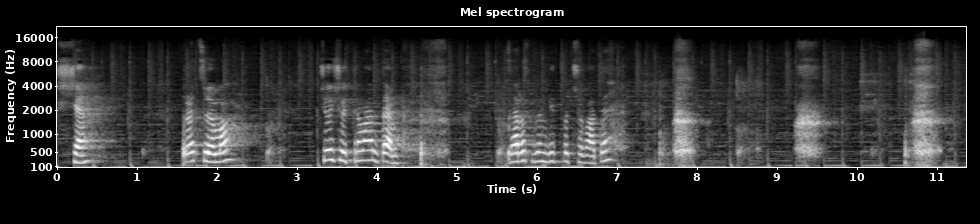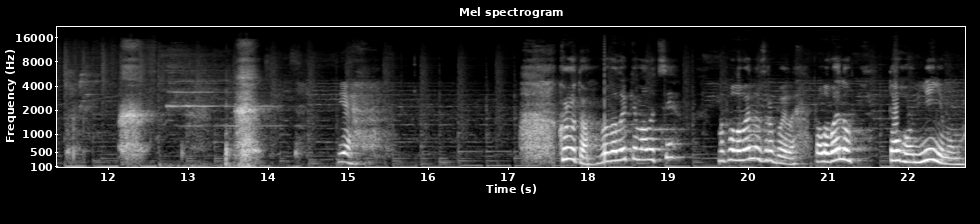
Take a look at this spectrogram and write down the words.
Ще. Працюємо. Чуть-чуть тримаємо темп. Зараз будемо відпочивати. Круто. Ви великі молодці. Ми половину зробили. Половину того мінімуму,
